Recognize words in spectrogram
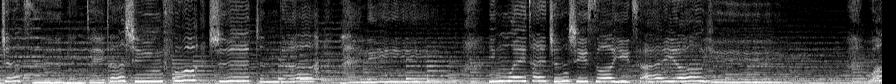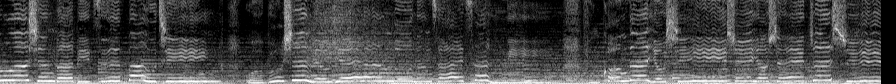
这次面对的幸福是真的来临，因为太珍惜，所以才犹豫，忘了先把彼此抱紧。是流言，不能猜测你疯狂的游戏需要谁准许。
